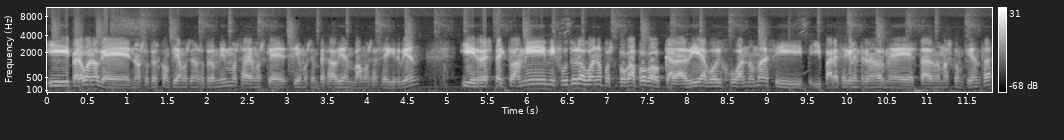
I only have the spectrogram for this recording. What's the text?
Y, pero bueno, que nosotros confiamos en nosotros mismos, sabemos que si hemos empezado bien vamos a seguir bien. Y respecto a mí, mi futuro, bueno, pues poco a poco, cada día voy jugando más y, y parece que el entrenador me está dando más confianza.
